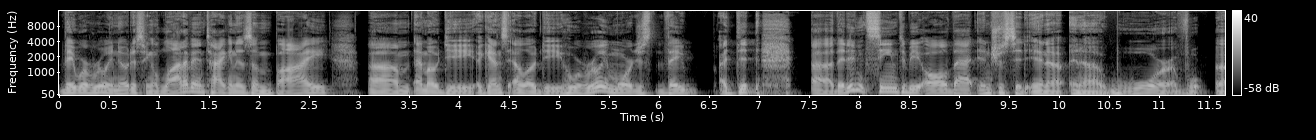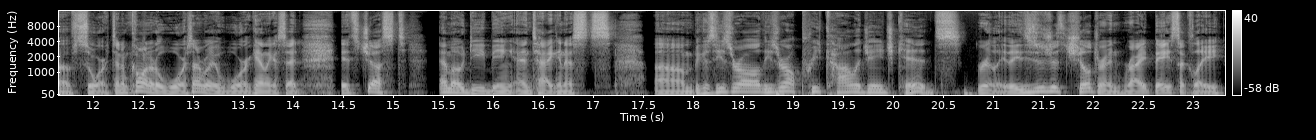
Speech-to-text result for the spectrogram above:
they were really noticing a lot of antagonism by um, MOD against LOD, who were really more just they I did. Uh, they didn't seem to be all that interested in a in a war of of sorts, and I'm calling it a war. It's not really a war. Again, like I said, it's just MOD being antagonists, um, because these are all these are all pre college age kids. Really, these are just children, right? Basically,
